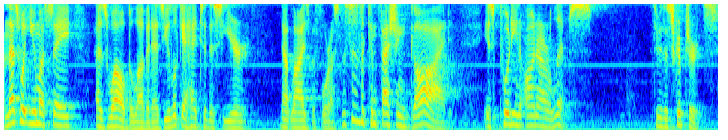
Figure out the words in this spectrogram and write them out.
And that's what you must say as well, beloved, as you look ahead to this year that lies before us. This is the confession God is putting on our lips through the scriptures.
